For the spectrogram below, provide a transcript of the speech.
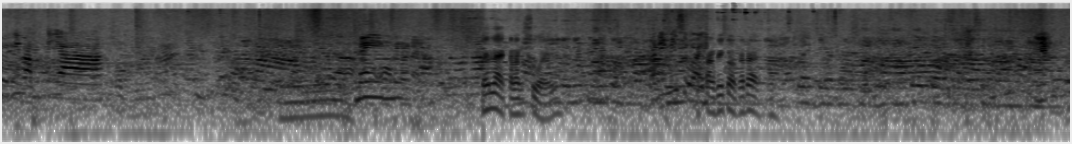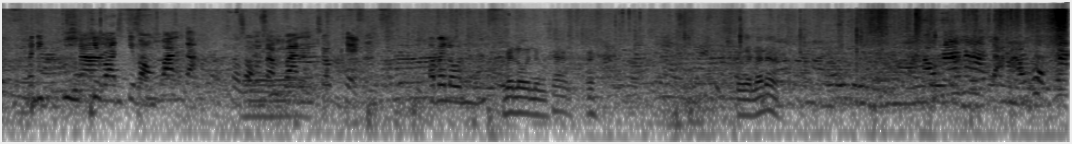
เดี๋ยวที่ลำพญาไม่ไม่ นั่นแหละกำลังสวย อันนี้ไม่สวย ตังพี่ก่อนก็ได้เนี่ยอันนี้ กี่กี่วันกี่วันสองวันจ้ะสองสามวันชอบแข็งเอาไปโลนึงนะเมโลหนึ่งใช่อะเกินแล้วเนี่ยเอาห้าห้าจ้ะเอาหกห้า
